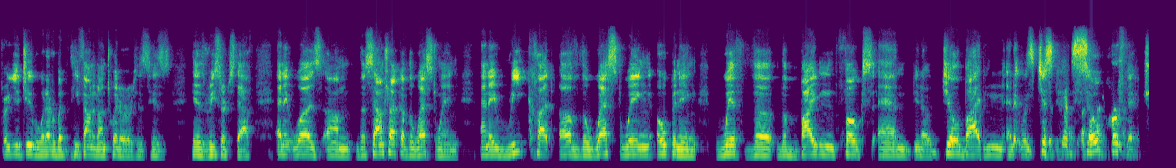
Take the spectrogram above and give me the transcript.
for YouTube or whatever, but he found it on Twitter. His his his research staff, and it was um, the soundtrack of The West Wing and a recut of The West Wing opening with the the Biden folks and you know Jill Biden, and it was just so perfect.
